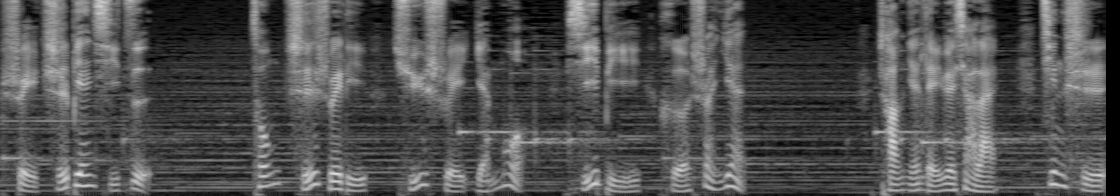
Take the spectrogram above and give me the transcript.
水池边习字，从池水里取水研墨、洗笔和涮砚，长年累月下来，竟使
